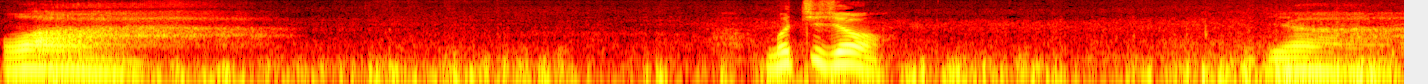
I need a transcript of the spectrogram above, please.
와, 멋지죠? 이야,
